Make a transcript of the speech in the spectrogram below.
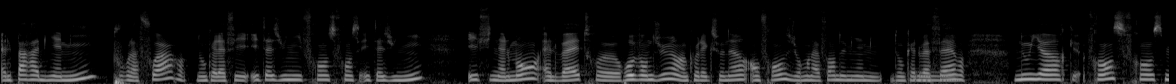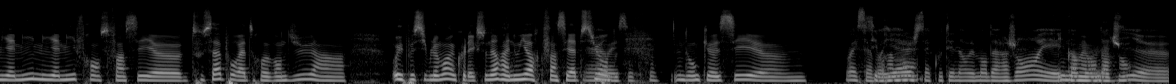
elle part à Miami pour la foire. Donc elle a fait États-Unis, France, France, États-Unis. Et finalement, elle va être euh, revendue à un collectionneur en France durant la foire de Miami. Donc elle va mmh. faire New York, France, France, Miami, Miami, France. Enfin, c'est euh, tout ça pour être revendue à, oui, possiblement un collectionneur à New York. Enfin, c'est absurde. Donc euh, c'est Ouais, ça voyage, ça coûte énormément d'argent et énormément comme on dit, euh,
